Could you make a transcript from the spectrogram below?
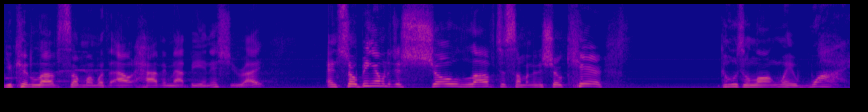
You can love someone without having that be an issue, right? And so being able to just show love to someone and show care goes a long way. Why?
